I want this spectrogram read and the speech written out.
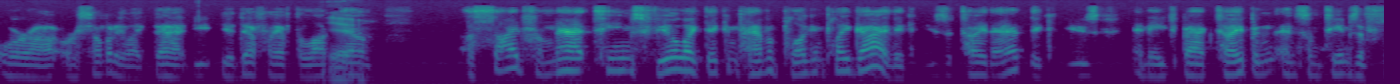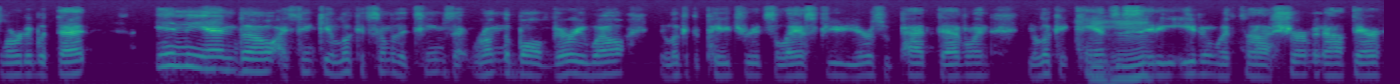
or uh, or somebody like that. You, you definitely have to lock Yeah. down. Aside from that, teams feel like they can have a plug and play guy. They can use a tight end. They can use an H back type, and, and some teams have flirted with that. In the end, though, I think you look at some of the teams that run the ball very well. You look at the Patriots the last few years with Pat Devlin. You look at Kansas Mhm. City, even with uh, Sherman out there.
